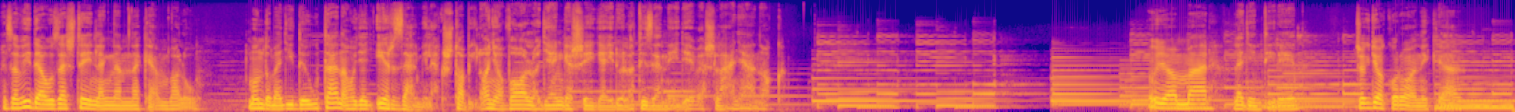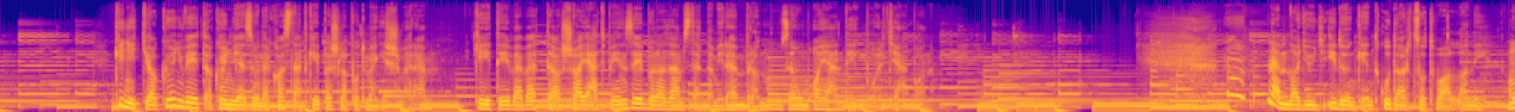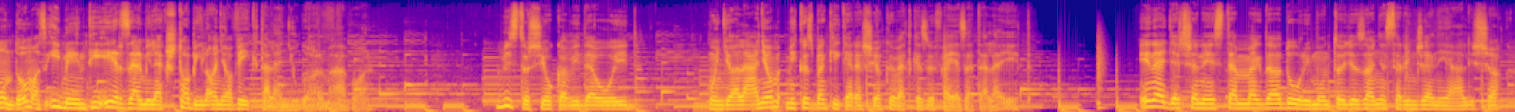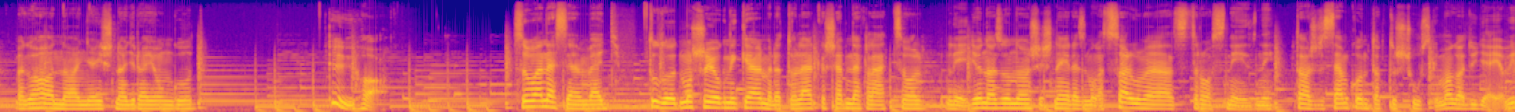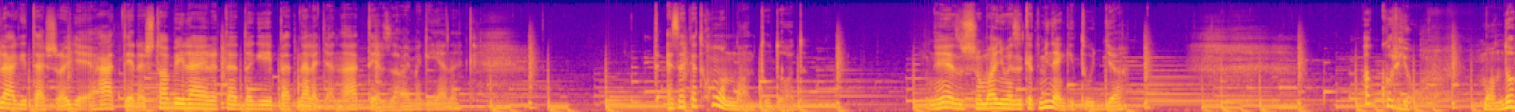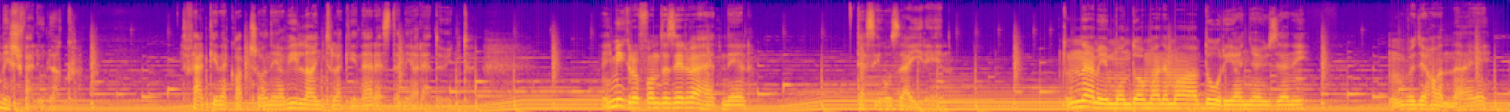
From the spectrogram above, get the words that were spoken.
Ez a videózás tényleg nem nekem való. Mondom egy idő után, ahogy egy érzelmileg stabil anya vall a gyengeségeiről a 14 éves lányának. Ugyan már, legyint Irén. Csak gyakorolni kell. Kinyitja a könyvét, a könyvjelzőnek használt képeslapot megismerem. Két éve vette a saját pénzéből az Amsterdami Rembrandt Múzeum ajándékboltjában. Nem nagy ügy időnként kudarcot vallani. Mondom, az iménti érzelmileg stabil anya végtelen nyugalmával. Biztos jók a videóid, mondja a lányom, miközben kikeresi a következő fejezet elejét. Én egyet sem néztem meg, de a Dóri mondta, hogy az anya szerint zseniálisak, meg a Hanna anyja is nagy rajongód. Hűha! Szóval ne szenvedj, Tudod, mosolyogni kell, mert attól lelkesebbnek látszol. Légy önazonos, és ne érezd magad szarul, mert azt rossz nézni. Tartsd a szemkontaktust, húzd ki magad, ügyelj a világításra, ügyelj a háttérre, stabil helyre tedd a gépet, ne legyen háttérzaj, meg ilyenek. Te ezeket honnan tudod? Jézusom, anyu, ezeket mindenki tudja. Akkor jó. Mondom, és felülök. Fel kéne kapcsolni a villanyt, le kéne ereszteni a redőnyt. Egy mikrofont azért vehetnél, teszi hozzá Irén. Nem én mondom, hanem a Dóri anyja üzeni. Vagy a Hannáé.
